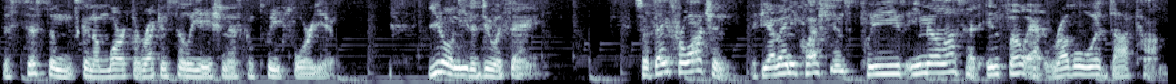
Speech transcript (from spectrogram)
the system is going to mark the reconciliation as complete for you. You don't need to do a thing. So thanks for watching. If you have any questions, please email us at info at revelwood.com.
